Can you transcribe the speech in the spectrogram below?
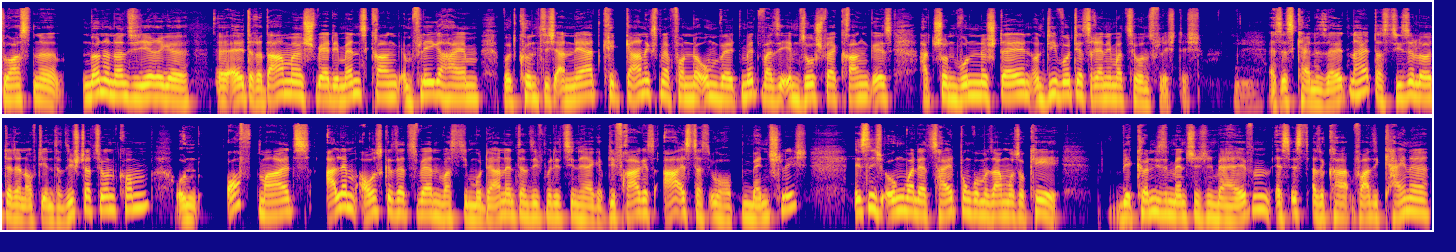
Du hast eine 99-jährige äh, ältere Dame, schwer demenzkrank, im Pflegeheim, wird künstlich ernährt, kriegt gar nichts mehr von der Umwelt mit, weil sie eben so schwer krank ist, hat schon wunde Stellen und die wird jetzt reanimationspflichtig. Mhm. Es ist keine Seltenheit, dass diese Leute dann auf die Intensivstation kommen und oftmals allem ausgesetzt werden, was die moderne Intensivmedizin hergibt. Die Frage ist, a, ist das überhaupt menschlich? Ist nicht irgendwann der Zeitpunkt, wo man sagen muss, okay, wir können diesen Menschen nicht mehr helfen. Es ist also quasi keine,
